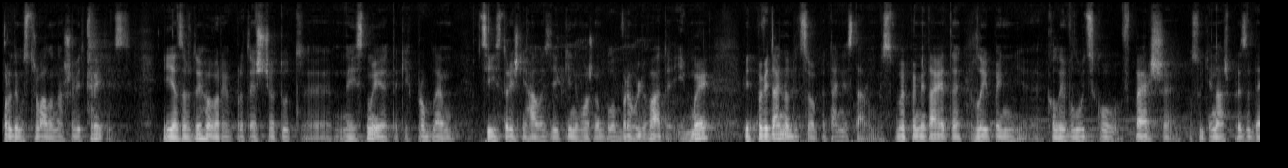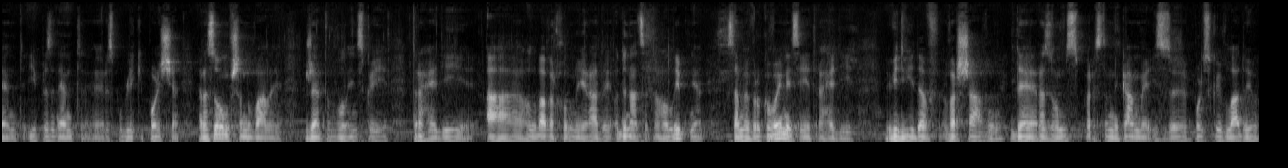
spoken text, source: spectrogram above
продемонструвало нашу відкритість. І я завжди говорив про те, що тут е, не існує таких проблем в цій історичній галузі, які не можна було б врегулювати. І ми відповідально до цього питання ставимось. Ви пам'ятаєте липень, е, коли в Луцьку вперше, по суті, наш президент і президент Республіки Польща разом вшанували жертву Волинської трагедії. А голова Верховної Ради 11 липня, саме в роковини цієї трагедії, відвідав Варшаву, де разом з представниками із польською владою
